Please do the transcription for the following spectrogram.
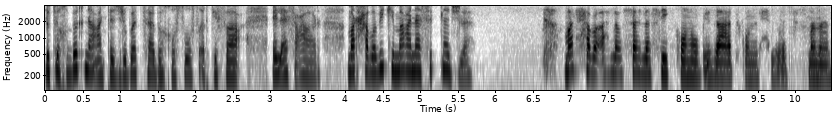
لتخبرنا عن تجربتها بخصوص ارتفاع الأسعار. مرحبا بك معنا ست نجلة مرحبا أهلا وسهلا فيكم وبإذاعتكم الحلوة. منان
